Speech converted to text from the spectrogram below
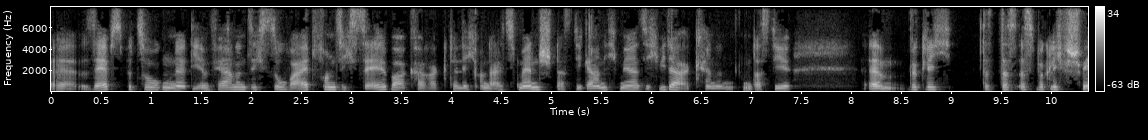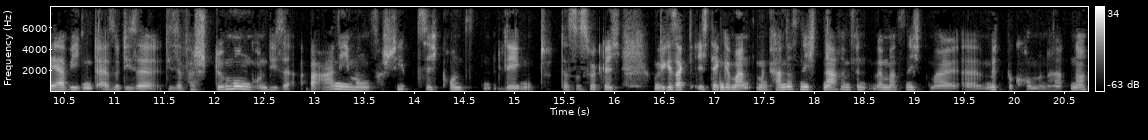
äh, Selbstbezogene, die entfernen sich so weit von sich selber charakterlich und als Mensch, dass die gar nicht mehr sich wiedererkennen und dass die ähm, wirklich das, das ist wirklich schwerwiegend. Also diese, diese Verstimmung und diese Wahrnehmung verschiebt sich grundlegend. Das ist wirklich, und wie gesagt, ich denke, man, man kann das nicht nachempfinden, wenn man es nicht mal äh, mitbekommen hat. Ne?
